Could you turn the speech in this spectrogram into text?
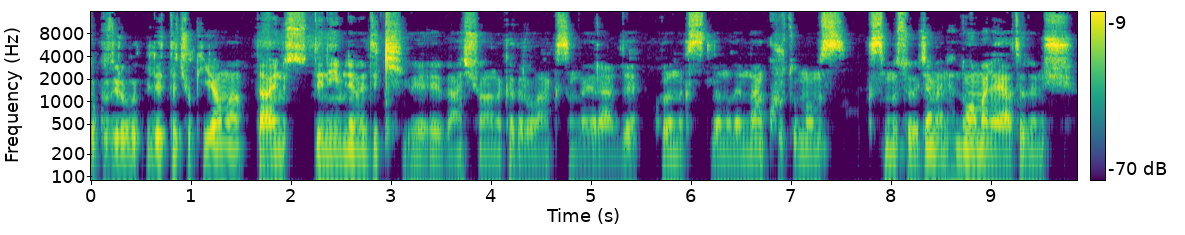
9 euroluk bilet de çok iyi ama daha henüz deneyimlemedik. Ben şu ana kadar olan kısımda herhalde korona kısıtlamalarından kurtulmamız kısmını söyleyeceğim. Yani normal hayata dönüş,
